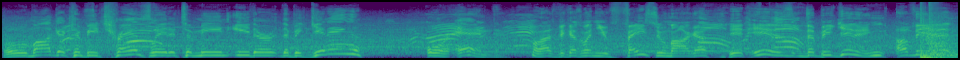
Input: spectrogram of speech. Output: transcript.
Umaga can be translated to mean either the beginning or end. Well, that's because when you face Umaga, oh it is the beginning of the end.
